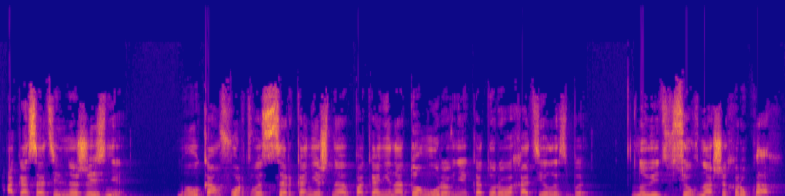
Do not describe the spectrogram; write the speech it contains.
А касательно жизни, ну, комфорт в СССР, конечно, пока не на том уровне, которого хотелось бы – но ведь все в наших руках.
